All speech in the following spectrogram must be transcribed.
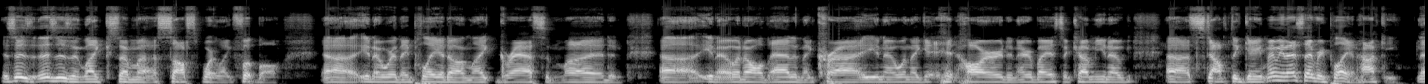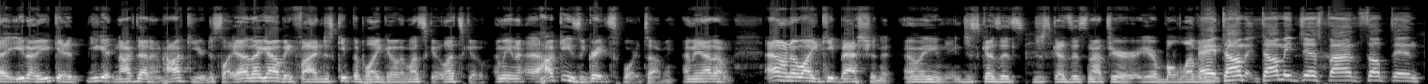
This is this isn't like some uh, soft sport like football uh, you know, where they play it on like grass and mud and, uh, you know, and all that. And they cry, you know, when they get hit hard and everybody has to come, you know, uh, stop the game. I mean, that's every play in hockey. Uh, you know, you get you get knocked out in hockey. You're just like, oh, that guy'll be fine. Just keep the play going. Let's go. Let's go. I mean, uh, hockey is a great sport, Tommy. I mean, I don't, I don't know why you keep bashing it. I mean, just because it's just because it's not your your beloved. Hey, Tommy, Tommy just finds something,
